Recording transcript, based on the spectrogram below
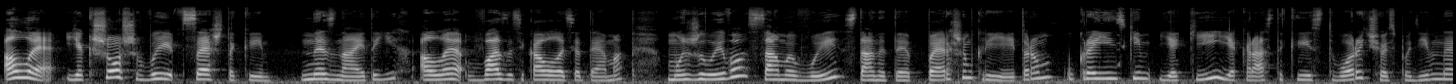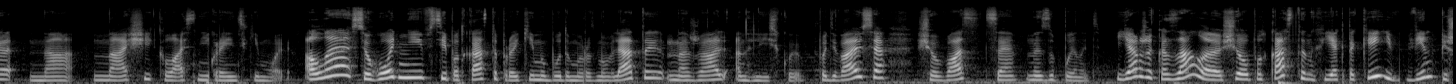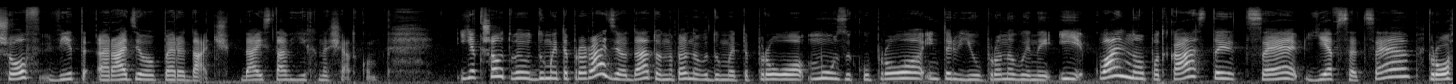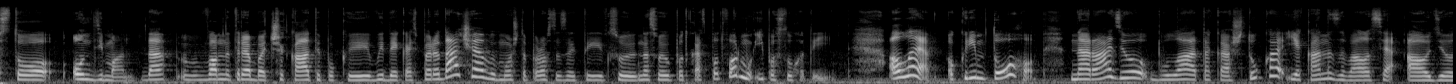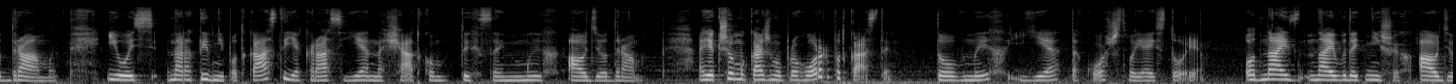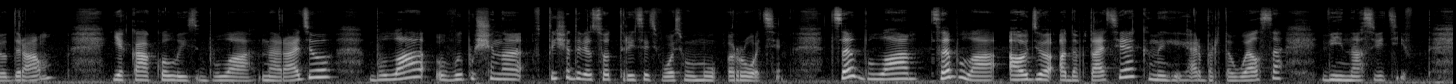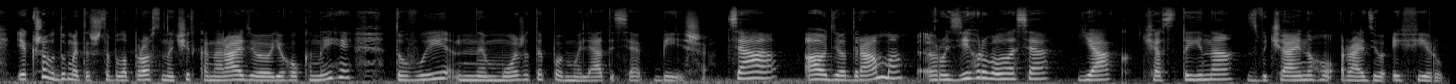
Але якщо ж ви все ж таки не знаєте їх, але вас зацікавила ця тема. Можливо, саме ви станете першим крієйтором українським, який якраз таки створить щось подібне на нашій класній українській мові. Але сьогодні всі подкасти, про які ми будемо розмовляти, на жаль, англійською. Сподіваюся, що вас це не зупинить. Я вже казала, що подкастинг як такий він пішов від радіопередач, да, і став їх нащадком. І якщо от ви думаєте про радіо, да, то напевно ви думаєте про музику, про інтерв'ю, про новини. І буквально подкасти це є все це просто on demand. Да? Вам не треба чекати, поки вийде якась передача. Ви можете просто зайти в свою на свою подкаст-платформу і послухати її. Але окрім того, на радіо була така штука, яка називалася аудіодрами. І ось наративні подкасти якраз є нащадком тих самих аудіодрам. А якщо ми кажемо про горор-подкасти, то в них є також своя історія. Одна із найвидатніших аудіодрам, яка колись була на радіо, була випущена в 1938 році. Це була це була аудіоадаптація книги Герберта Уелса Війна світів. Якщо ви думаєте, що це була просто начітка на радіо його книги, то ви не можете помилятися більше. Ця аудіодрама розігрувалася як частина звичайного радіоефіру.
